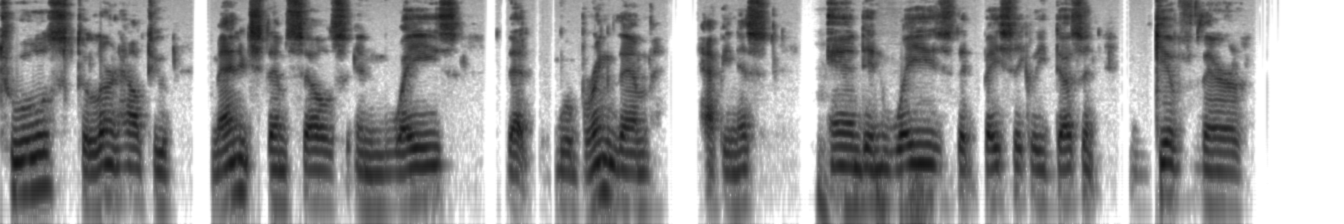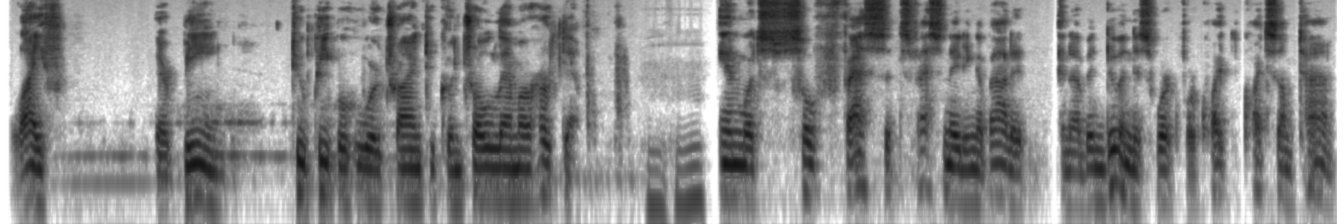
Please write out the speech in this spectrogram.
tools to learn how to manage themselves in ways that will bring them happiness mm-hmm. and in ways that basically doesn't give their life, their being, to people who are trying to control them or hurt them. Mm-hmm. And what's so fasc- fascinating about it, and I've been doing this work for quite quite some time,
